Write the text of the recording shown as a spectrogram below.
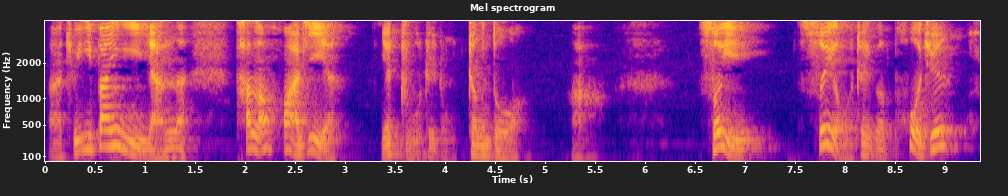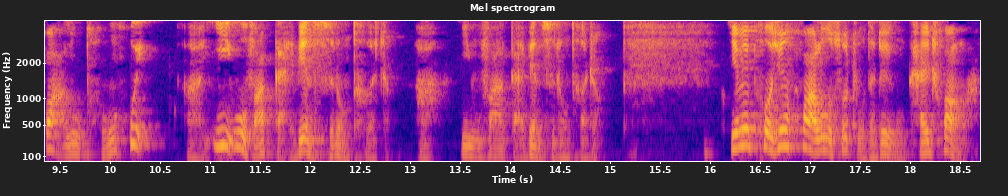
啊。就一般意义言呢，贪狼化忌啊也主这种争夺啊，所以虽有这个破军化禄同会。啊，亦无法改变此种特征啊，亦无法改变此种特征，因为破军化禄所主的这种开创啊，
